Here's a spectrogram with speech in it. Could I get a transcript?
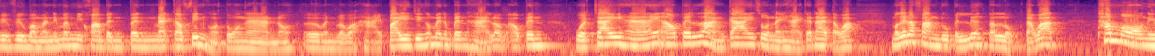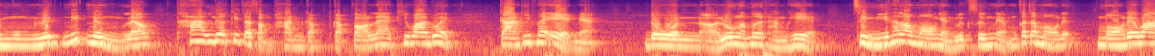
ฟิลฟิลประมาณนี้มันมีความเป็นเป็นแมกกาฟินของตัวงานเนาะเออมันแบบว่าหายไปจริงๆก็ไม่ต้องเป็นหายหรอกเอาเป็นหัวใจหายเอาเป็นหลังกายส่วนไหนหายก็ได้แต่ว่า มันก็จะฟังดูเป็นเรื่องตลก แต่ว่าถ้ามองในมุมลึกนิดหนึ่งแล้วถ้าเลือกที่จะสัมพันธ์กับกับตอนแรกที่ว่าด้วยการที่พระเอกเนี่ยโดนล่วงละเมิดทางเพศ สิ่งนี้ถ้าเรามองอย่างลึกซึ้งเนี่ยมันก็จะมองได้มองได้ว่า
